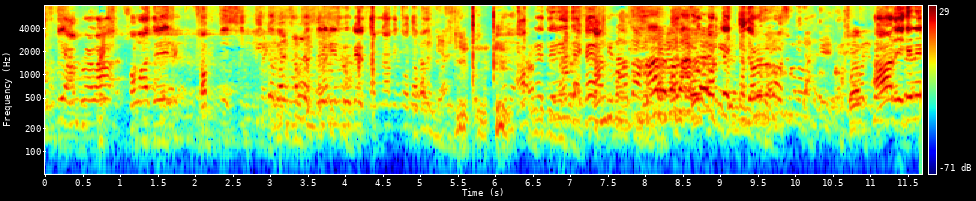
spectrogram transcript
আজকে আপনারা সবচেয়ে শিক্ষিত শ্রেণির লোকের সামনে আমি কথা বলি দেখেন করতে কি ধরনের অসুবিধা। আর এখানে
